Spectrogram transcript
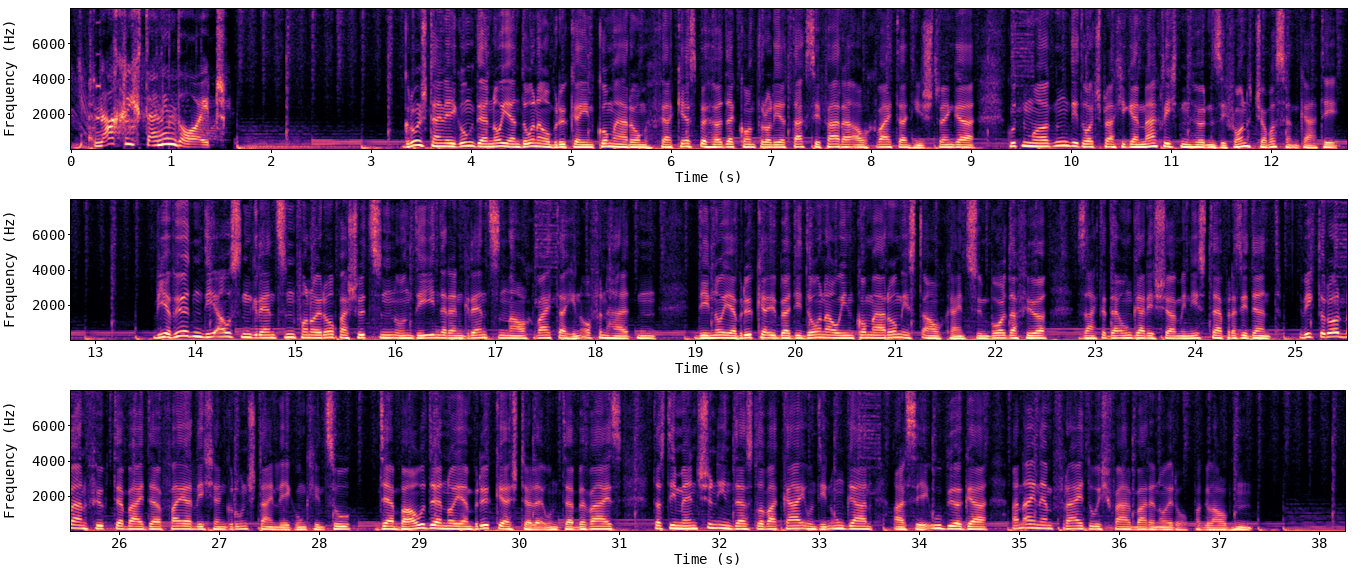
Nachrichten in Deutsch. Grundsteinlegung der neuen Donaubrücke in Komarum. Verkehrsbehörde kontrolliert Taxifahrer auch weiterhin strenger. Guten Morgen, die deutschsprachigen Nachrichten hören Sie von Czabasen Gati. Wir würden die Außengrenzen von Europa schützen und die inneren Grenzen auch weiterhin offen halten. Die neue Brücke über die Donau in Komarum ist auch ein Symbol dafür, sagte der ungarische Ministerpräsident. Viktor Orban fügte bei der feierlichen Grundsteinlegung hinzu, der Bau der neuen Brücke stelle unter Beweis, dass die Menschen in der Slowakei und in Ungarn als EU-Bürger an einem frei durchfahrbaren Europa glauben.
